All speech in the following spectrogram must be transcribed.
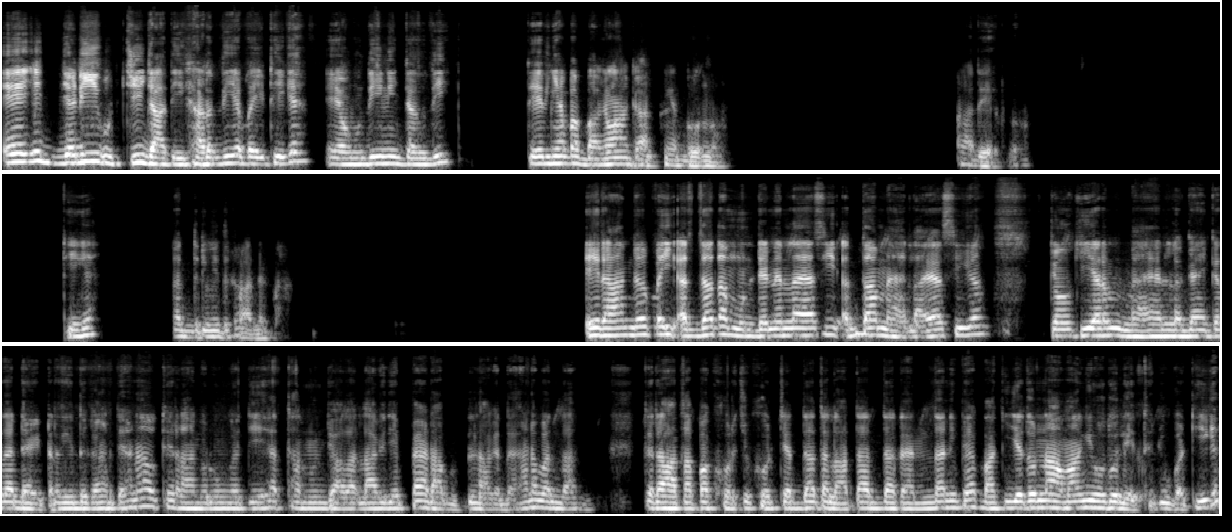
ਇਹ ਜੀ, ਜਿਹੜੀ ਉੱਚੀ ਜਾਤੀ ਖੜਦੀ ਹੈ ਬਈ, ਠੀਕ ਹੈ, ਇਹ ਆਉਂਦੀ ਨਹੀਂ ਜਲਦੀ ਤੇ ਇਹਦੀਆਂ ਆਪਾਂ ਬਗਲਾਂ ਕਰਤੀਆਂ ਦੋਨੋਂ। ਆ ਦੇਖ ਲਓ। ਠੀਕ ਹੈ, ਅੰਦਰ ਵੀ ਦਿਖਾ ਦੇਣਾ ਇਹ ਰੰਗ ਭਾਈ ਅੱਧਾ ਤਾਂ ਮੁੰਡੇ ਨੇ ਲਾਇਆ ਸੀ, ਅੱਧਾ ਮੈਂ ਲਾਇਆ ਸੀਗਾ। ਕਿਉਂਕਿ ਯਾਰ ਮੈਂ ਲੱਗਾ ਇੱਕ ਤਾਂ ਡਾਕਟਰ ਦੀ ਦੁਕਾਨ ਤੇ ਹਨਾ, ਉੱਥੇ ਰੰਗ ਰੂੰਗ ਜੇ ਹੱਥਾਂ ਨੂੰ ਜ਼ਿਆਦਾ ਲੱਗ ਜੇ, ਭੈੜਾ ਲੱਗਦਾ ਹਨਾ ਬੰਦਾ। ਤੇ ਰਾਤ ਆਪਾਂ ਖੁਰਚ ਖੁਰਚ ਅੱਧਾ ਤਾਂ ਲਾਤਾ, ਅੱਧਾ ਰਹਿੰਦਾ ਨਹੀਂ ਪਿਆ। ਬਾਕੀ ਜਦੋਂ ਨਾਵਾਂਗੇ ਉਦੋਂ ਲਿਥ ਜੂਗਾ ਠੀਕ ਹੈ।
